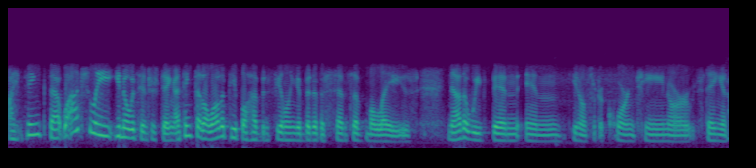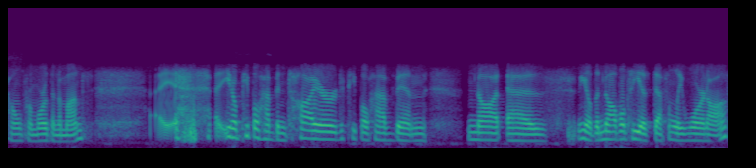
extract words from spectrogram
I think that, well, actually, you know, it's interesting. I think that a lot of people have been feeling a bit of a sense of malaise now that we've been in, you know, sort of quarantine or staying at home for more than a month. You know, people have been tired. People have been not as, you know, the novelty has definitely worn off.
